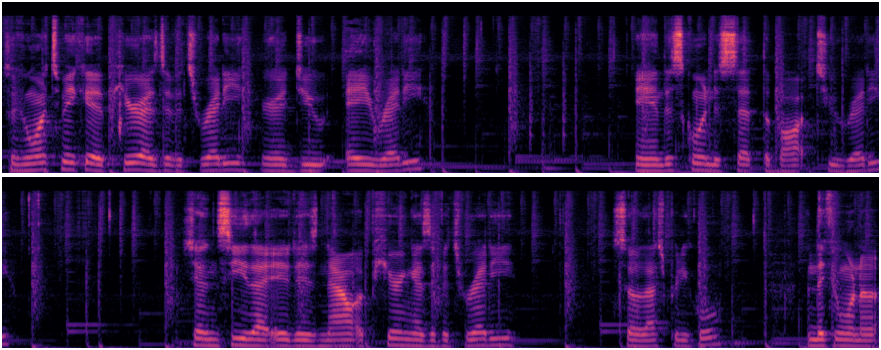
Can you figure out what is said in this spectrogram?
So if you want to make it appear as if it's ready, you're to do a ready. And this is going to set the bot to ready. So you can see that it is now appearing as if it's ready. So that's pretty cool. And if you want to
